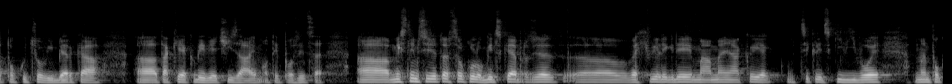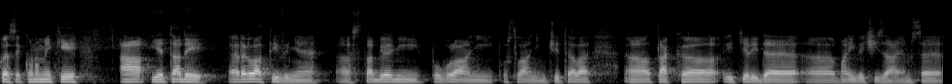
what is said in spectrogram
pokud jsou výběrka, uh, taky jakoby větší zájem o ty pozice. Myslím si, že to je celku logické, protože ve chvíli, kdy máme nějaký cyklický vývoj, máme pokles ekonomiky, a je tady relativně eh, stabilní povolání, poslání učitele, eh, tak eh, i ti lidé mají větší zájem se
